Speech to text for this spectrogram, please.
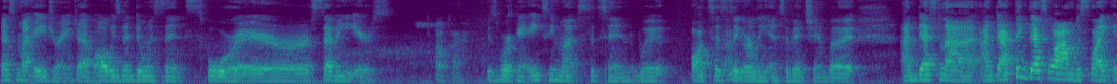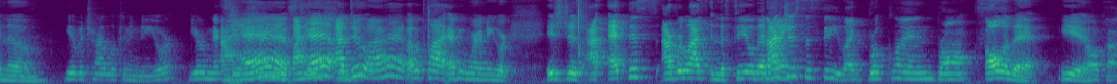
That's my age range. I've always been doing since for seven years. Okay. Is working 18 months to 10 with autistic early intervention. But and that's not, I, I think that's why I'm just like in a, You ever tried looking in New York? You're next I have, I have, I do, I have. I've applied everywhere in New York. It's just, I, at this, I realized in the field that Not I, just the city, like Brooklyn, Bronx. all of that. Yeah. Okay.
